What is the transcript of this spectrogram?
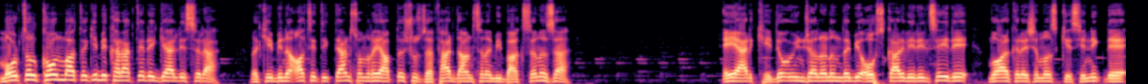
Mortal Kombat'taki bir karaktere geldi sıra. Rakibini alt ettikten sonra yaptığı şu zafer dansına bir baksanıza. Eğer kedi oyuncu alanında bir Oscar verilseydi bu arkadaşımız kesinlikle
